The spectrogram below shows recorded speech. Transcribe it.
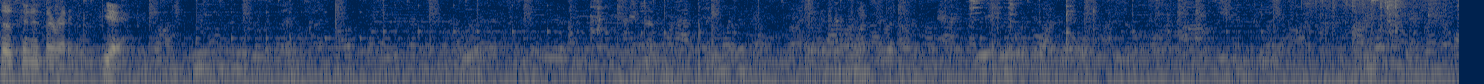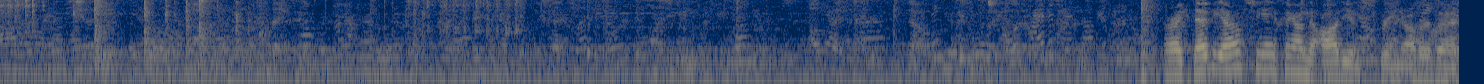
So as soon as they're ready. Yeah. Right, Debbie, I don't see anything on the audience screen other than,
